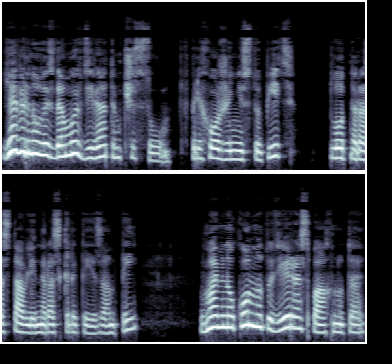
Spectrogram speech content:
Я вернулась домой в девятом часу. В прихожей не ступить, плотно расставлены раскрытые зонты. В мамину комнату дверь распахнута.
